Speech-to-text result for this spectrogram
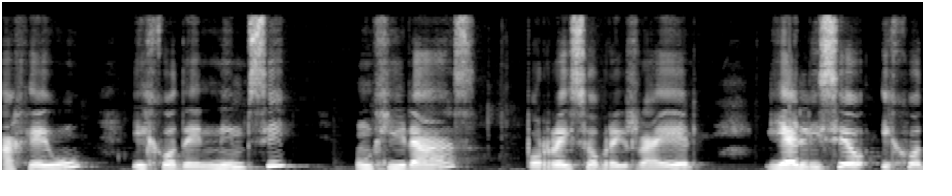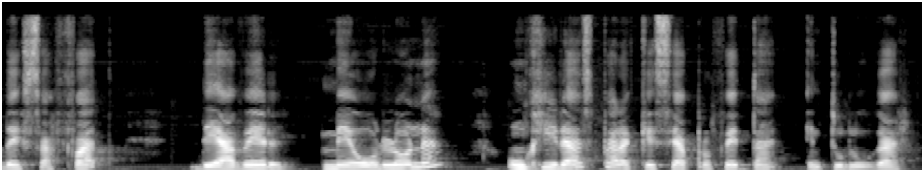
a Jehú, hijo de Nimsi, ungirás por rey sobre Israel, y a Eliseo, hijo de Safat, de Abel Meolona, ungirás para que sea profeta en tu lugar.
